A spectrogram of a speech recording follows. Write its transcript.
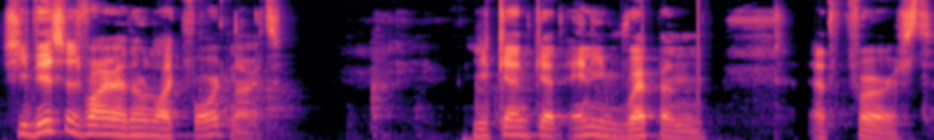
See, this is why I don't like Fortnite. You can't get any weapon at first.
